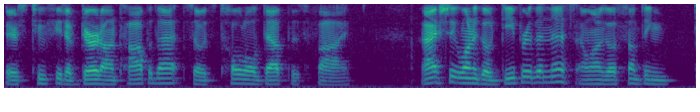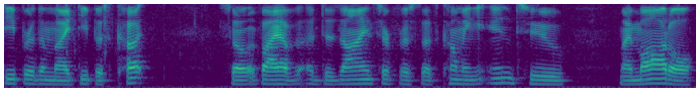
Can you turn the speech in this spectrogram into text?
there's 2 feet of dirt on top of that, so its total depth is 5. I actually want to go deeper than this. I want to go something deeper than my deepest cut. So if I have a design surface that's coming into my model,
